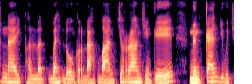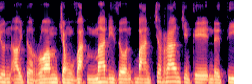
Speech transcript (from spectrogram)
ផ្នែកផលិតបេះដូងក្រដាសបានច្រើនជាងគេនិងកែនយុវជនឲ្យទៅរំចង្វាក់ Madison បានច្រើនជាងគេនៅទី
